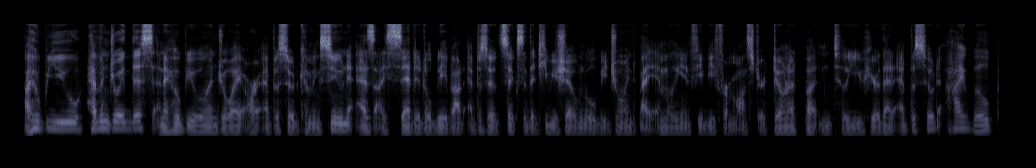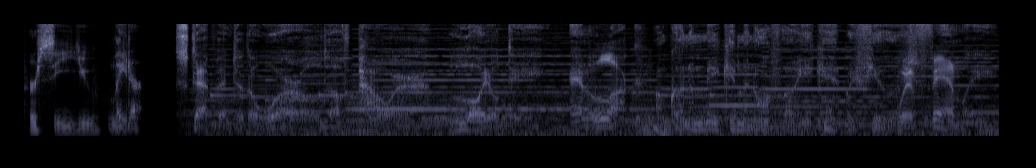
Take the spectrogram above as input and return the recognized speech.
I hope you have enjoyed this and I hope you will enjoy our episode coming soon. As I said, it'll be about episode six of the TV show, and we'll be joined by Emily and Phoebe from Monster Donut. But until you hear that episode, I will pursue you later. Step into the world of power, loyalty, and luck. I'm gonna make him an offer he can't refuse. With family,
